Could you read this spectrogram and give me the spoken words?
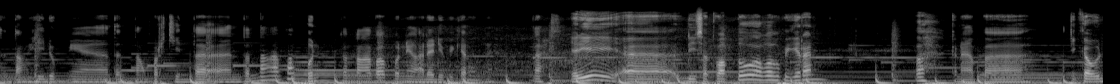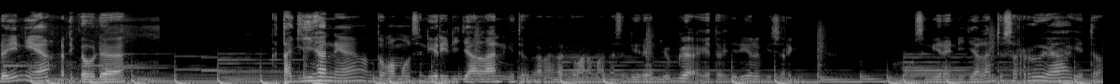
tentang hidupnya tentang percintaan tentang apa pun tentang apa pun yang ada di pikirannya. Nah jadi uh, di satu waktu aku kepikiran wah kenapa ketika udah ini ya ketika udah ketagihan ya untuk ngomong sendiri di jalan gitu karena kan ke mana-mana sendirian juga gitu. Jadi lebih sering ngomong sendirian di jalan tuh seru ya gitu.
